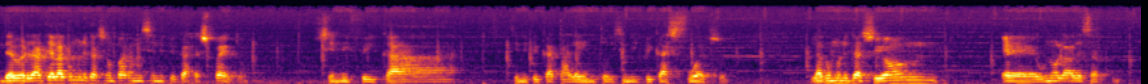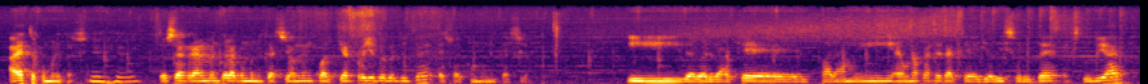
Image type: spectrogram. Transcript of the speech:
De verdad que la comunicación para mí significa respeto, significa, significa talento y significa esfuerzo. La comunicación, eh, uno la desarrolla. A esto es comunicación. Entonces, realmente la comunicación en cualquier proyecto que tú estés, eso es comunicación. Y de verdad que para mí es una carrera que yo disfruté estudiar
